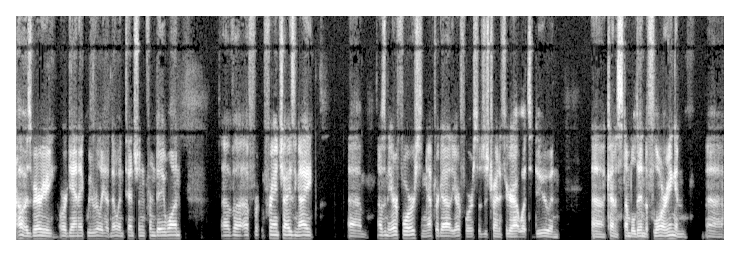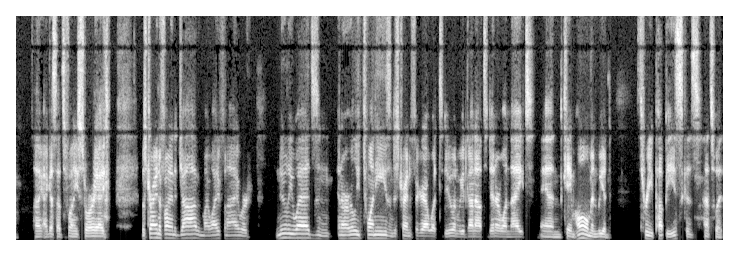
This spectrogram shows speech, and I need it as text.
Oh, it was very organic. We really had no intention from day one of, uh, of fr- franchising. I um, I was in the Air Force, and after I got out of the Air Force, I was just trying to figure out what to do, and uh, kind of stumbled into flooring. And uh, I, I guess that's a funny story. I was trying to find a job, and my wife and I were newlyweds and in our early 20s and just trying to figure out what to do and we had gone out to dinner one night and came home and we had three puppies because that's what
